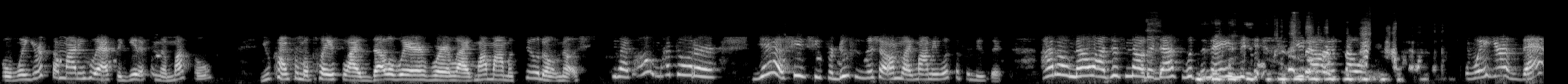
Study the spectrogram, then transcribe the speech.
But when you're somebody who has to get it from the muscle, you come from a place like Delaware where like my mama still don't know. She's like, oh, my daughter, yeah, she she produces the show. I'm like, mommy, what's the producer? I don't know. I just know that that's what the name is, you know. And so when you're that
